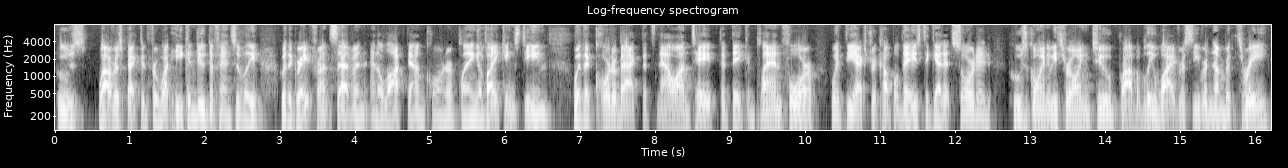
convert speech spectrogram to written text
who's well respected for what he can do defensively with a great front seven and a lockdown corner, playing a Vikings team with a quarterback that's now on tape that they can plan for with the extra couple days to get it sorted, who's going to be throwing to probably wide receiver number three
